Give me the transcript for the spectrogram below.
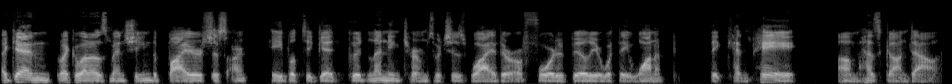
Again, like what I was mentioning, the buyers just aren't able to get good lending terms, which is why their affordability or what they want to they can pay um, has gone down,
